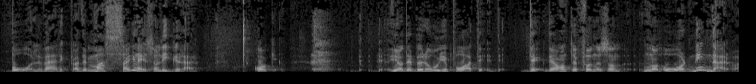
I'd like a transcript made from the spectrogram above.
bålverk. Va? Det är massa grejer som ligger där. Och Ja, det beror ju på att det, det, det har inte funnits någon, någon ordning där. Va?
